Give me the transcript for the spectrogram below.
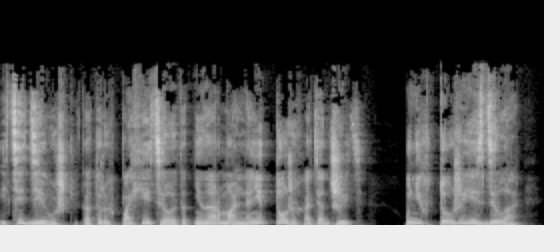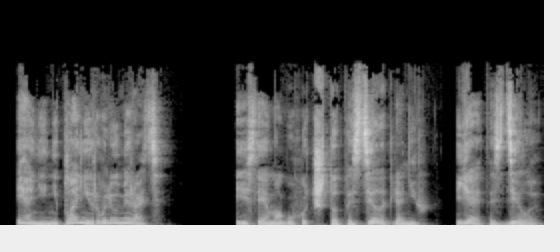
И те девушки, которых похитил этот ненормальный, они тоже хотят жить. У них тоже есть дела, и они не планировали умирать. Если я могу хоть что-то сделать для них, я это сделаю.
